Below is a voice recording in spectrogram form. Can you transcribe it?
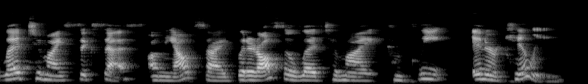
led to my success on the outside, but it also led to my complete inner killing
